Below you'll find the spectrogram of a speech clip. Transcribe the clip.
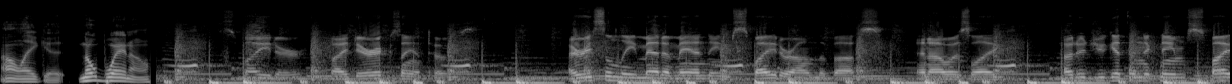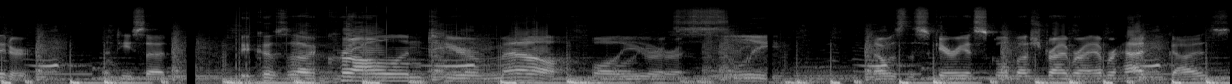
I don't like it. No bueno. Spider by Derek Santos. I recently met a man named Spider on the bus, and I was like, How did you get the nickname Spider? And he said, Because I crawl into your mouth while you're asleep. That was the scariest school bus driver I ever had, you guys.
